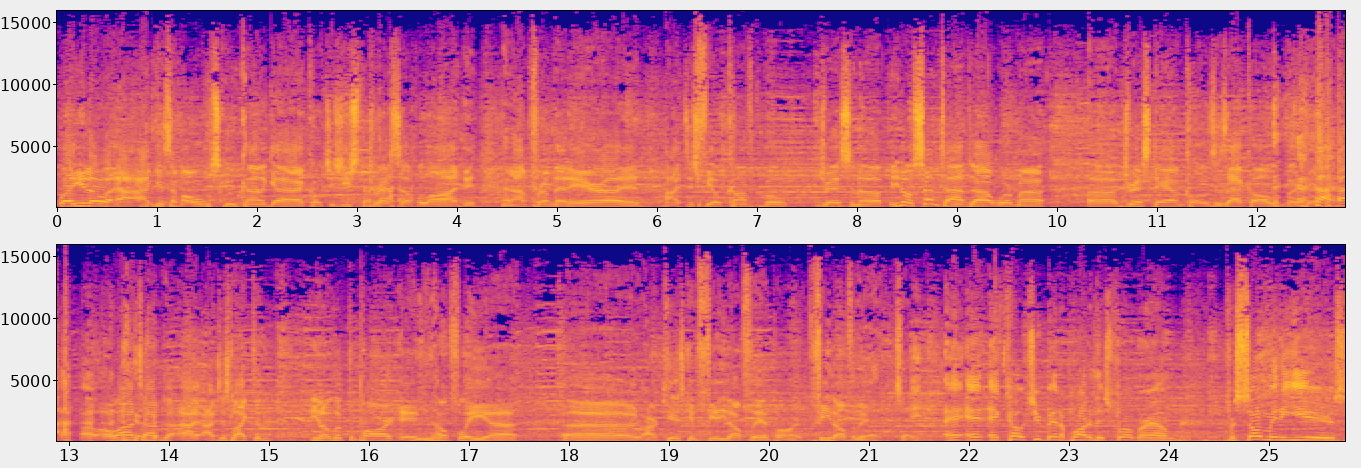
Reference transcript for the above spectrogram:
Well, you know, I, guess I'm an old school kind of guy. Coaches used to dress up a lot, and, and I'm from that era, and I just feel comfortable dressing up. You know, sometimes I wear my uh, dress down clothes, as I call them, but uh, a lot of times I, I just like to, you know, look the part, and hopefully. Uh, uh, our kids can feed off that part, feed off of that. So, and, and, and coach, you've been a part of this program for so many years.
